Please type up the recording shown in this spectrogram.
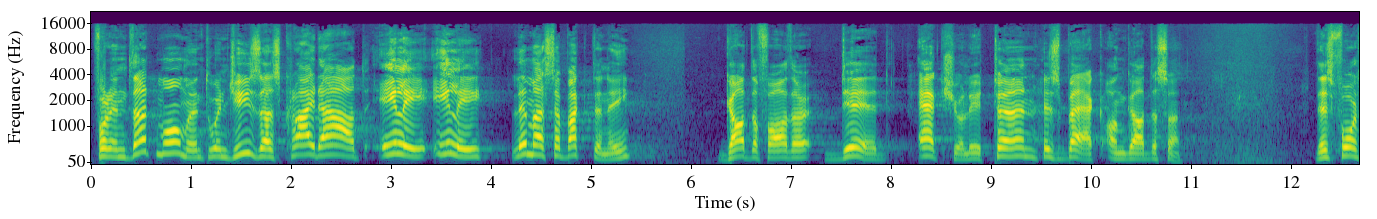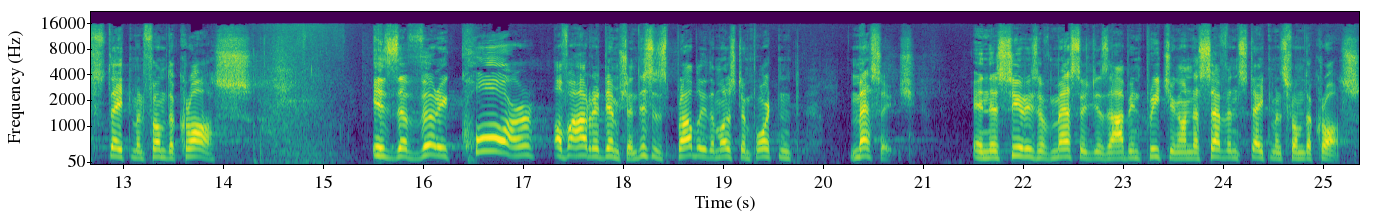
For in that moment when Jesus cried out, Eli, Eli, lema sabachthani, God the Father did actually turn his back on God the Son. This fourth statement from the cross is the very core of our redemption. This is probably the most important message in this series of messages I've been preaching on the seven statements from the cross.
